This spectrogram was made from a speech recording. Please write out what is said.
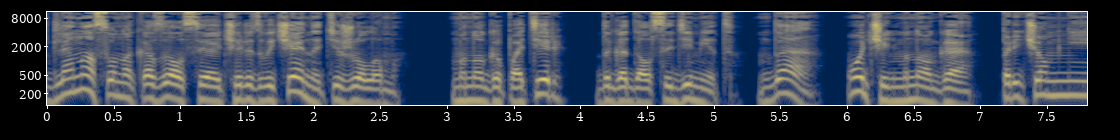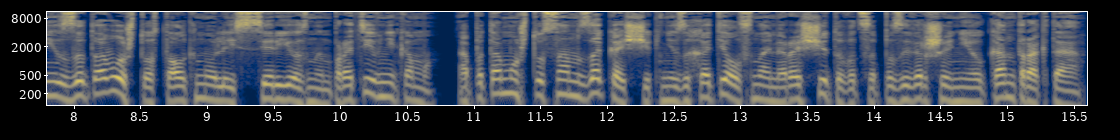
Для нас он оказался чрезвычайно тяжелым. Много потерь, догадался Демид. Да, очень много. Причем не из-за того, что столкнулись с серьезным противником, а потому что сам заказчик не захотел с нами рассчитываться по завершению контракта.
